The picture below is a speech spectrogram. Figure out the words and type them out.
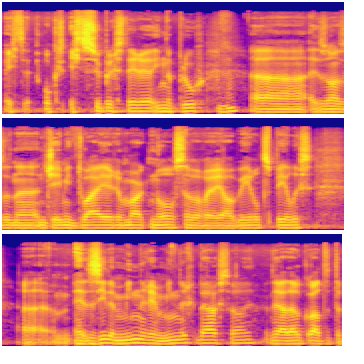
echt, ook echt supersterren in de ploeg. Mm -hmm. zoals een, een, Jamie Dwyer, een Mark Knowles, ja, wereldspelers. je ziet er minder en minder bij Australië. Ja, dat ook altijd de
